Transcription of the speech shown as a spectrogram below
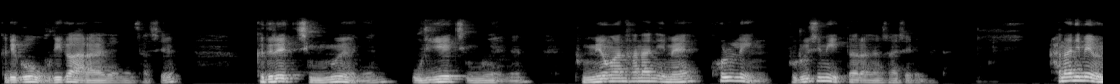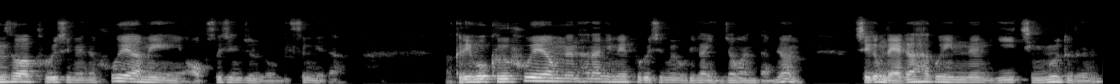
그리고 우리가 알아야 되는 사실, 그들의 직무에는, 우리의 직무에는 분명한 하나님의 콜링, 부르심이 있다라는 사실입니다. 하나님의 은사와 부르심에는 후회함이 없으신 줄로 믿습니다. 그리고 그 후회 없는 하나님의 부르심을 우리가 인정한다면 지금 내가 하고 있는 이 직무들은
